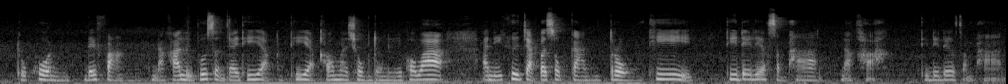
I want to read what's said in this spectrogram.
ๆทุกคนได้ฟังนะคะ หรือผู้สนใจที่อยากที่อยากเข้ามาชมตรงนี้ เพราะว่าอันนี้คือจากประสบการณ์ตรงที่ที่ได้เรียกสัมภาษณ์นะคะ ที่ได้เรียกสัมภาษณ์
